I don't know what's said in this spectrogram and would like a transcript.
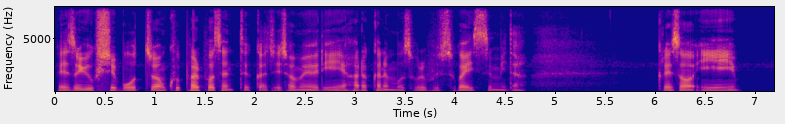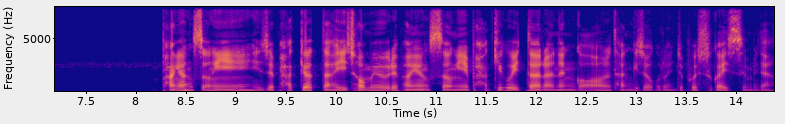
그래서 65.98%까지 점유율이 하락하는 모습을 볼 수가 있습니다. 그래서 이 방향성이 이제 바뀌었다. 이 점유율의 방향성이 바뀌고 있다라는 걸 단기적으로 이제 볼 수가 있습니다.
